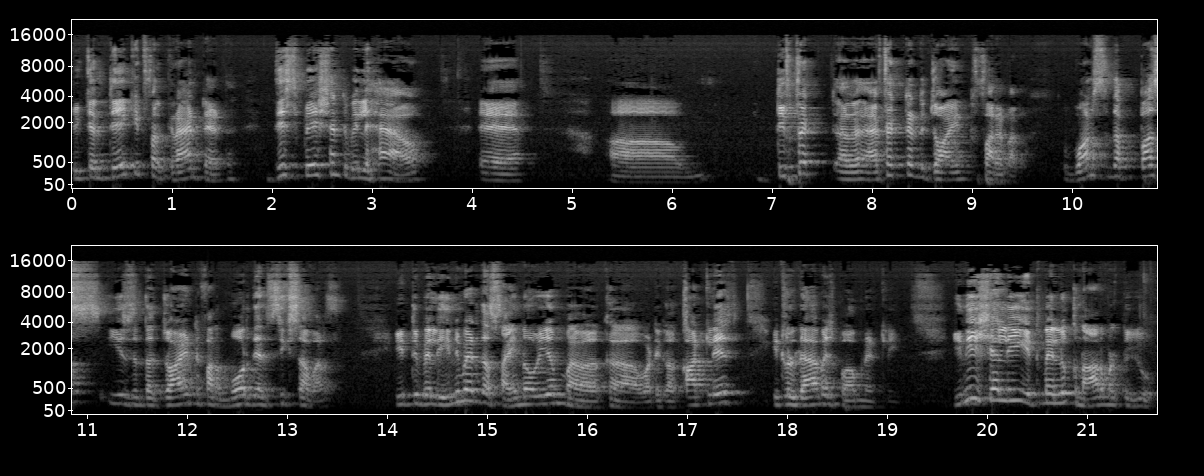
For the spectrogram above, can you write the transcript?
you can take it for granted this patient will have a um, defect, uh, affected joint forever once the pus is in the joint for more than six hours, it will invade the synovium, uh, what you call cartilage, it will damage permanently. Initially, it may look normal to you,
